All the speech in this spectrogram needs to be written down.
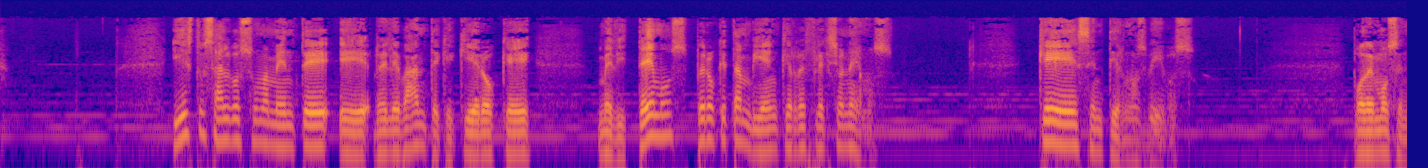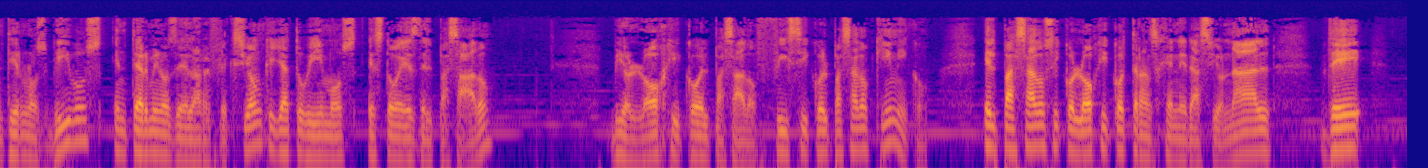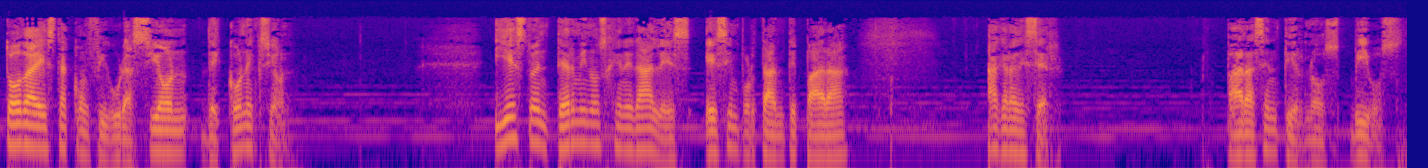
Y esto es algo sumamente eh, relevante que quiero que meditemos, pero que también que reflexionemos. ¿Qué es sentirnos vivos? podemos sentirnos vivos en términos de la reflexión que ya tuvimos, esto es del pasado biológico, el pasado físico, el pasado químico, el pasado psicológico transgeneracional de toda esta configuración de conexión. Y esto en términos generales es importante para agradecer, para sentirnos vivos.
